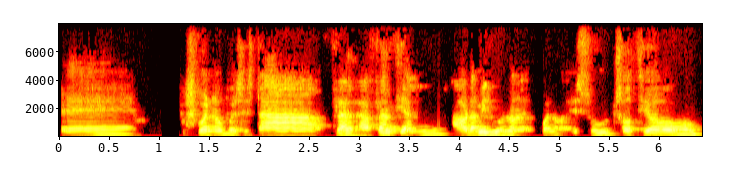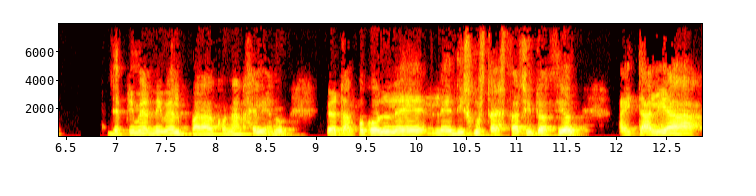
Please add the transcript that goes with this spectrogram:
Eh, pues bueno, pues está a Francia ahora mismo, bueno, es un socio de primer nivel para con Argelia, ¿no? Pero tampoco le, disgusta esta situación. A Italia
